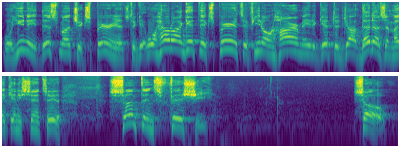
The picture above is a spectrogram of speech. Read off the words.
well, you need this much experience to get. Well, how do I get the experience if you don't hire me to get the job? That doesn't make any sense either. Something's fishy. So,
